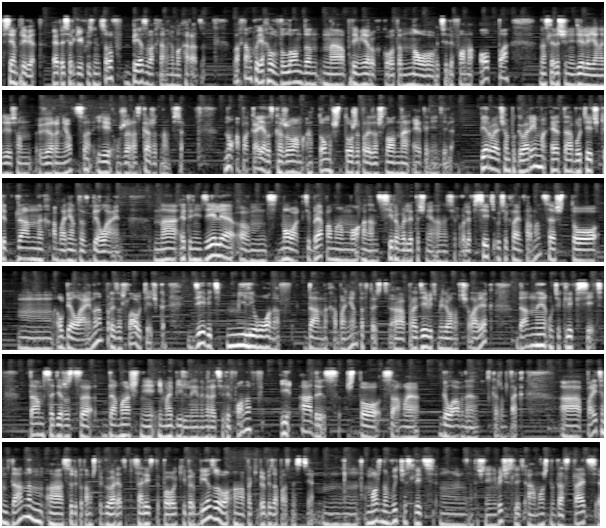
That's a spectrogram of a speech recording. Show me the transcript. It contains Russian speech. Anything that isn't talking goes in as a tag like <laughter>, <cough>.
Всем привет, это Сергей Кузнецов без Вахтанга Махарадзе. Вахтанг уехал в Лондон на премьеру какого-то нового телефона Oppo. На следующей неделе, я надеюсь, он вернется и уже расскажет нам все. Ну а пока я расскажу вам о том, что же произошло на этой неделе. Первое, о чем поговорим, это об утечке данных абонентов Beeline. На этой неделе, 7 эм, октября, по-моему, анонсировали, точнее, анонсировали в сеть, утекла информация, что у Билайна произошла утечка. 9 миллионов данных абонентов, то есть а, про 9 миллионов человек данные утекли в сеть. Там содержатся домашние и мобильные номера телефонов и адрес, что самое главное, скажем так. А, по этим данным, а, судя по тому, что говорят специалисты по кибербезу, по кибербезопасности, можно вычислить, точнее не вычислить, а можно достать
